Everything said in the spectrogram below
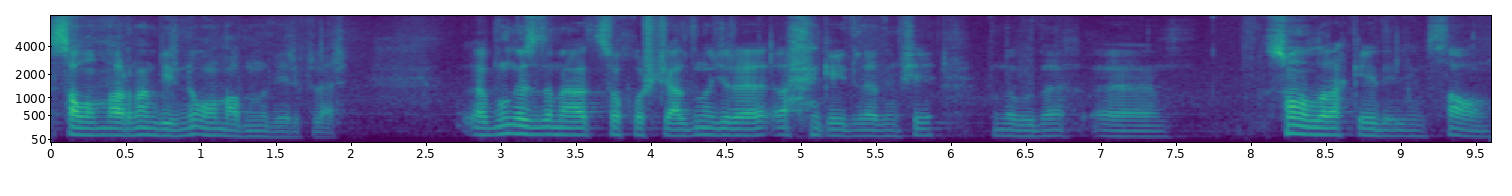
salonlarından birini onun adını veriblər. Və bunun özü də mənə çox xoş gəldi. Ona görə qeyd elədim ki, bunu da burada son olaraq qeyd edeyim. Sağ olun.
